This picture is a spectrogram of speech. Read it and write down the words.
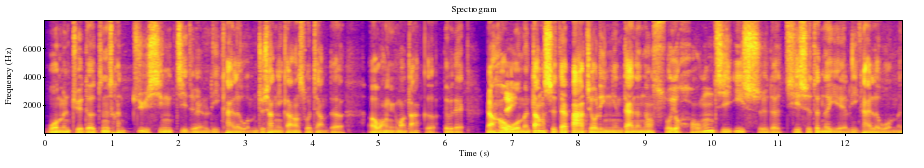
我们觉得真的是很巨星级的人离开了我们，就像你刚刚所讲的。呃，王羽毛大哥，对不对？然后我们当时在八九零年代的那种所有红极一时的，其实真的也离开了我们，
